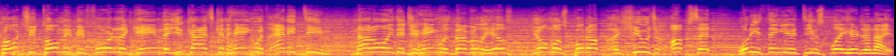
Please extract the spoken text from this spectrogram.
Coach, you told me before the game that you guys can hang with any team. Not only did you hang with Beverly Hills, you almost put up a huge upset. What do you think your team's play here tonight?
